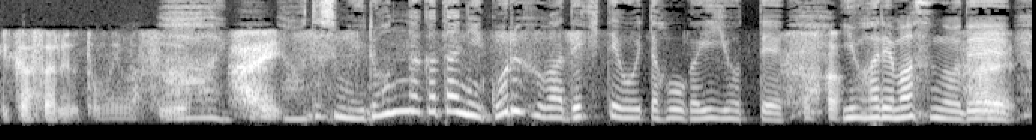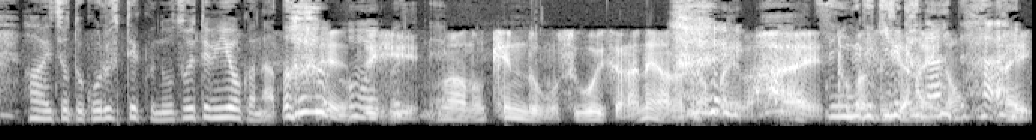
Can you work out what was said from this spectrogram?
生かされると思います。はい。はい、私もいろんな方にゴルフはできておいた方がいいよって 言われますので、はい、はい、ちょっとゴルフテック覗いてみようかなと思います、ね、ぜひ、まあ、あの、剣道もすごいからね、あなたの場合は。はい。スイングできるかな。はい。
